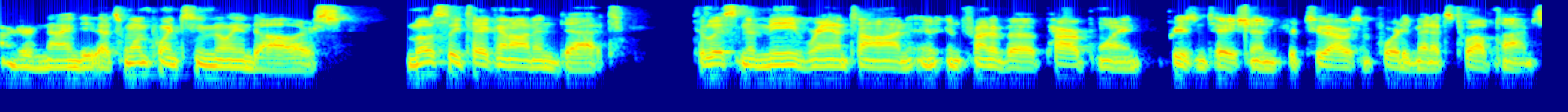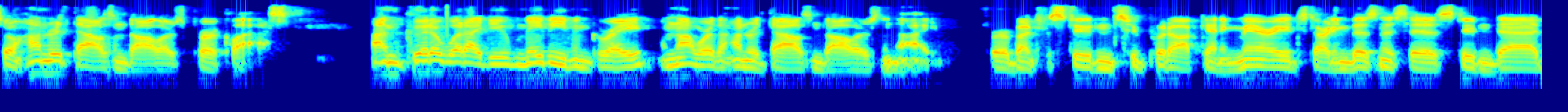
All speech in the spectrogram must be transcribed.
190. That's 1.2 million dollars, mostly taken on in debt, to listen to me rant on in, in front of a PowerPoint presentation for two hours and 40 minutes, 12 times. So $100,000 per class. I'm good at what I do, maybe even great. I'm not worth $100,000 a night for a bunch of students who put off getting married, starting businesses, student debt,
